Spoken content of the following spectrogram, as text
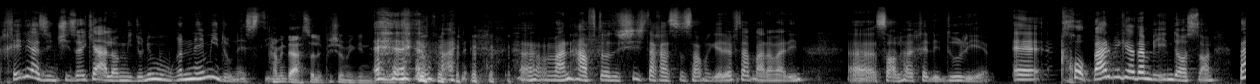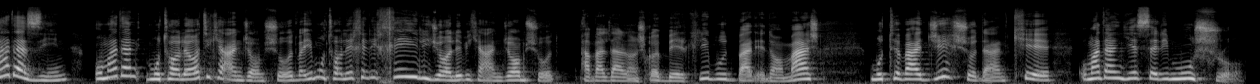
خیلی از این چیزهایی که الان می‌دونیم اون موقع نمی‌دونستیم همین ده سال پیشو میگین بله. من 76 تخصصمو گرفتم بنابراین سالهای خیلی دوریه. خب برمیگردم به این داستان. بعد از این اومدن مطالعاتی که انجام شد و یه مطالعه خیلی خیلی جالبی که انجام شد. اول در دانشگاه برکلی بود بعد ادامهش متوجه شدن که اومدن یه سری موش رو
